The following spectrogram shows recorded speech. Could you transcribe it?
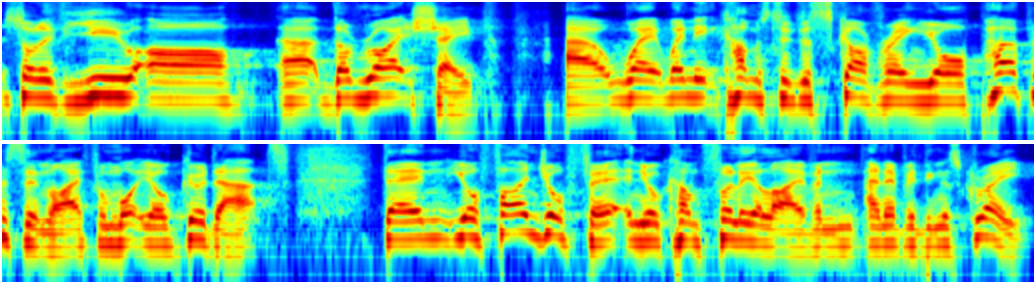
sort of you are uh, the right shape, uh, when, it comes to discovering your purpose in life and what you're good at, then you'll find your fit and you'll come fully alive and, and everything's great.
